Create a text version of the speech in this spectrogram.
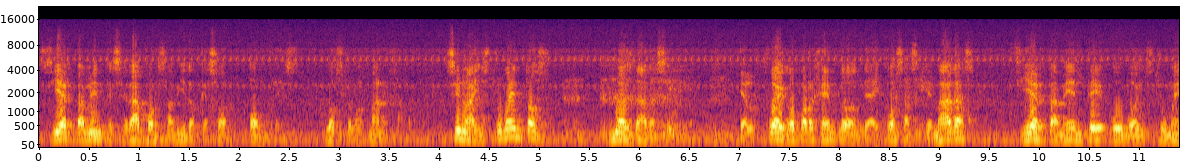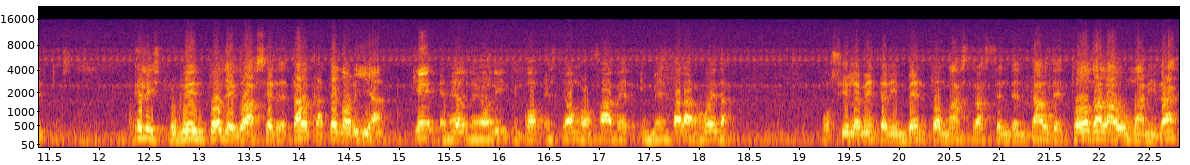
ciertamente se da por sabido que son hombres los que los manejan. Si no hay instrumentos, no es nada seguro. El fuego, por ejemplo, donde hay cosas quemadas, ciertamente hubo instrumentos. El instrumento llegó a ser de tal categoría que en el neolítico este hombre Faber inventa la rueda, posiblemente el invento más trascendental de toda la humanidad,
